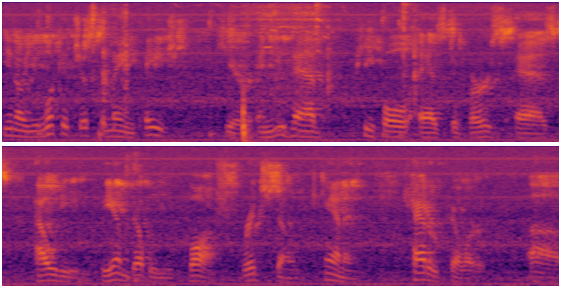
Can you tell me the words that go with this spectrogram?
you know, you look at just the main page here and you have people as diverse as Audi, BMW, Bosch, Bridgestone, Canon, Caterpillar, uh,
